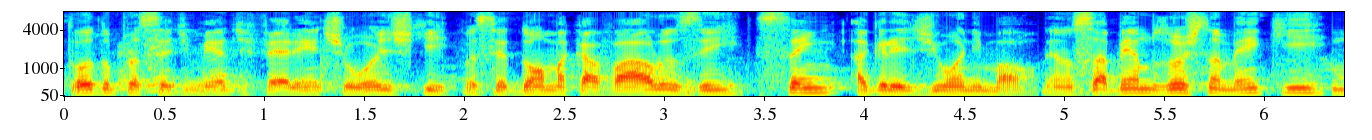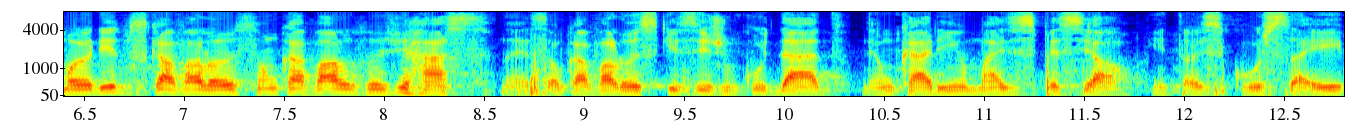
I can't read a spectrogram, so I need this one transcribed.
todo um procedimento diferente hoje que você doma cavalos e sem agredir o animal. Nós sabemos hoje também que a maioria dos cavalos são cavalos hoje de raça, né? São cavalos que exigem um cuidado, né? um carinho mais especial. Então esse curso aí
